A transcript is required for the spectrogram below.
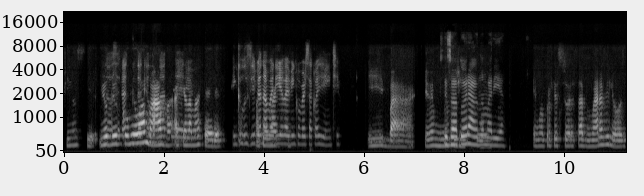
financeira. Meu Nossa, Deus, como eu aquela amava matéria. aquela matéria. Inclusive, a Ana Maria Matemática. vai vir conversar com a gente. Bah, ela é muito Vocês vão adorar. Ana Maria. Uma professora, sabe, maravilhosa.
